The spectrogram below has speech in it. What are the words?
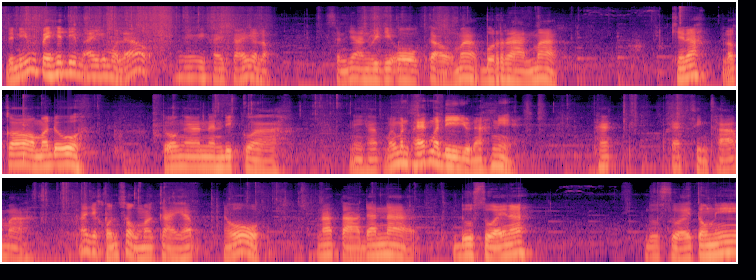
เดี๋ยวนี้มันเป็น HDMI กันหมดแล้ว ไม่มีใครใช้กันหรอก สัญญาณวิดีโอเก่ามากโบราณมาก อเคนะ แล้วก็มาดูตัวงานนั้นดีกว่า นี่ครับมันมันแพ็คมาดีอยู่นะนี่แพ็คแพ็คสินค้ามา น่าจะขนส่งมาไกลครับ โอ้ หน้าตาด้านหน้าดูสวยนะ ดูสวยตรงนี้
